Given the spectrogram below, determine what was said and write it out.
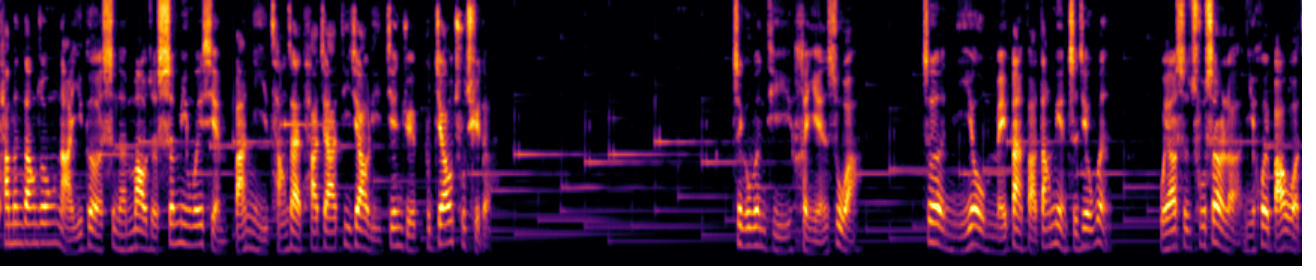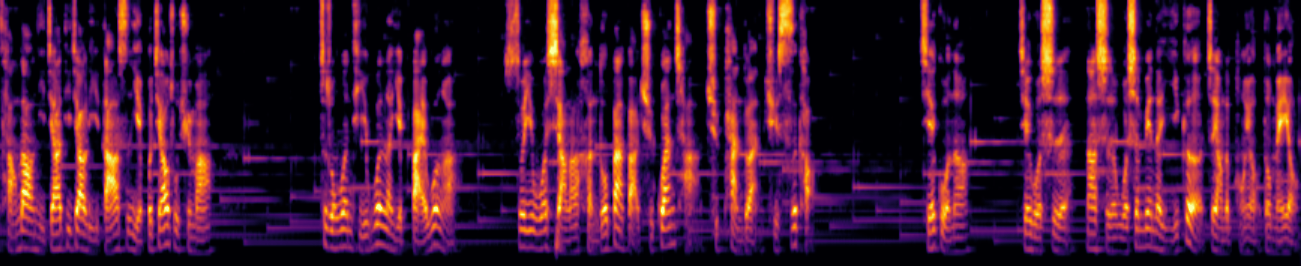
他们当中哪一个是能冒着生命危险把你藏在他家地窖里，坚决不交出去的？这个问题很严肃啊，这你又没办法当面直接问。我要是出事儿了，你会把我藏到你家地窖里，打死也不交出去吗？这种问题问了也白问啊。所以我想了很多办法去观察、去判断、去思考。结果呢？结果是那时我身边的一个这样的朋友都没有。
